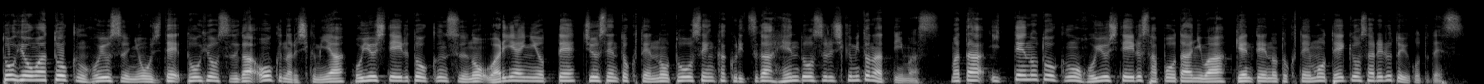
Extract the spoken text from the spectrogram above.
投票はトークン保有数に応じて投票数が多くなる仕組みや保有しているトークン数の割合によって抽選特典の当選確率が変動する仕組みとなっています。また一定のトークンを保有しているサポーターには限定の特典も提供されるということです。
